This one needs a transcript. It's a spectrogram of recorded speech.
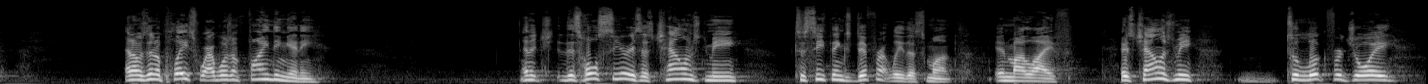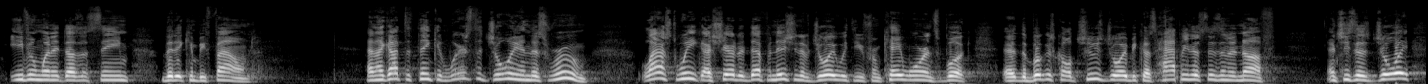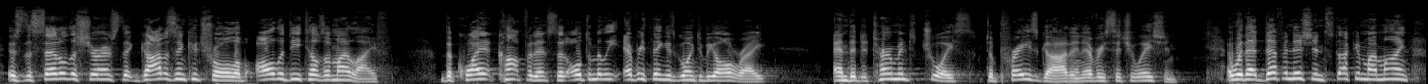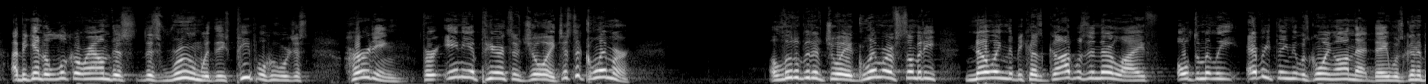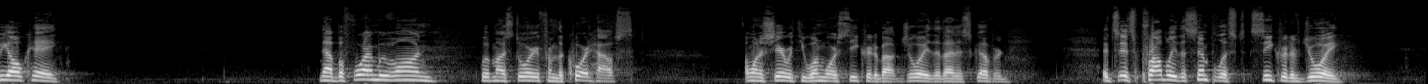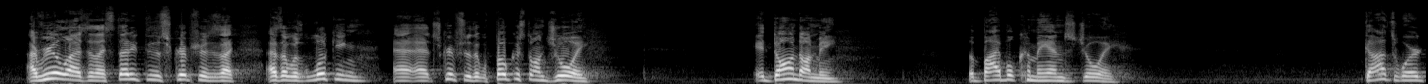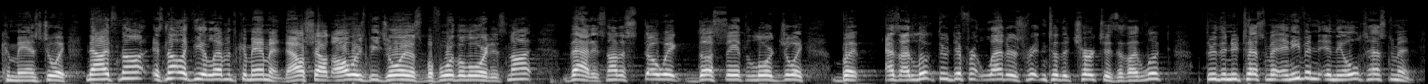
and I was in a place where I wasn't finding any. And it, this whole series has challenged me to see things differently this month in my life. It's challenged me to look for joy even when it doesn't seem that it can be found. And I got to thinking, where's the joy in this room? Last week, I shared a definition of joy with you from Kay Warren's book. Uh, the book is called Choose Joy Because Happiness Isn't Enough. And she says, Joy is the settled assurance that God is in control of all the details of my life, the quiet confidence that ultimately everything is going to be all right, and the determined choice to praise God in every situation. And with that definition stuck in my mind, I began to look around this, this room with these people who were just hurting for any appearance of joy, just a glimmer. A little bit of joy, a glimmer of somebody knowing that because God was in their life, ultimately everything that was going on that day was going to be okay. Now, before I move on with my story from the courthouse, I want to share with you one more secret about joy that I discovered. It's, it's probably the simplest secret of joy. I realized as I studied through the scriptures, as I, as I was looking at, at scripture that were focused on joy, it dawned on me the Bible commands joy. God's word commands joy. Now it's not it's not like the 11th commandment, thou shalt always be joyous before the Lord. It's not that. It's not a stoic thus saith the Lord joy, but as I looked through different letters written to the churches, as I looked through the New Testament and even in the Old Testament,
